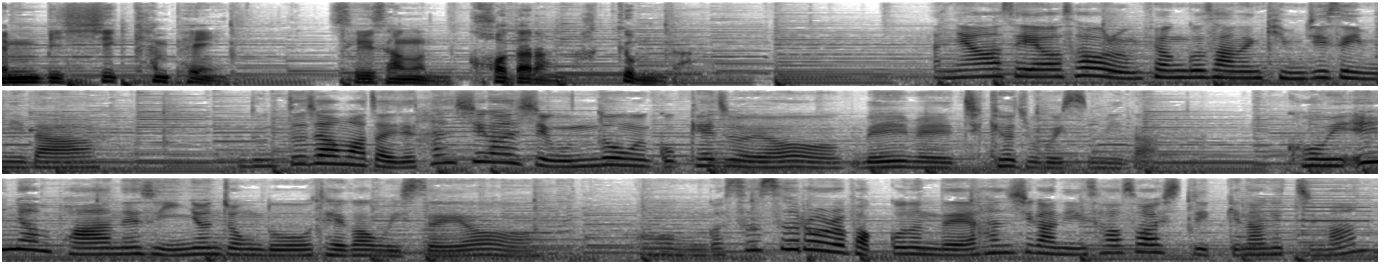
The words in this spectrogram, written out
MBC 캠페인 세상은 커다란 학교입니다. 안녕하세요. 서울 은평구 사는 김지수입니다. 눈 뜨자마자 이제 1시간씩 운동을 꼭 해줘요. 매일매일 지켜주고 있습니다. 거의 1년 반에서 2년 정도 돼가고 있어요. 어, 뭔가 스스로를 바꾸는데 1시간이 사소할 수도 있긴 하겠지만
